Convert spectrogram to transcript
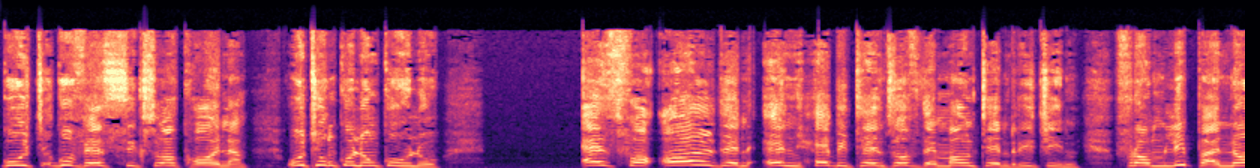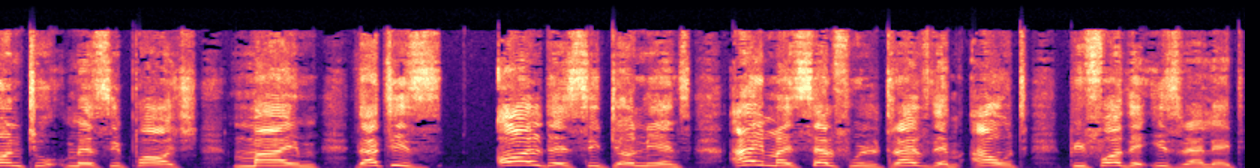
ku verse 6 wakhona uthi uNkulunkulu As for all the inhabitants of the mountain region from Lebanon to Mesiposh, Mime, that is all the Sidonians, I myself will drive them out before the Israelite.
